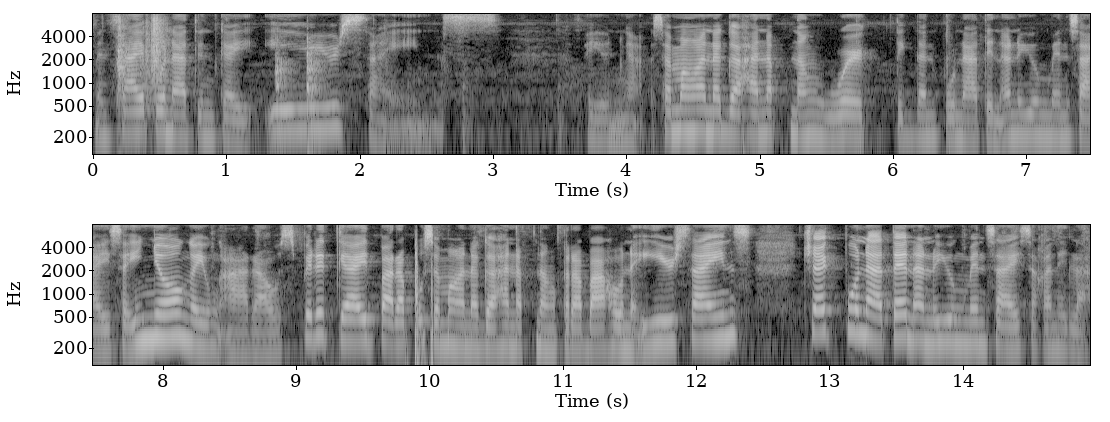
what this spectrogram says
Mensahe po natin kay air signs. Ayun nga. Sa mga naghahanap ng work, tignan po natin ano yung mensahe sa inyo ngayong araw. Spirit guide para po sa mga naghahanap ng trabaho na air signs. Check po natin ano yung mensahe sa kanila.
